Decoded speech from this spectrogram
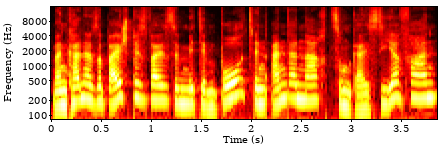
Man kann also beispielsweise mit dem Boot in Andernach zum Geysir fahren.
